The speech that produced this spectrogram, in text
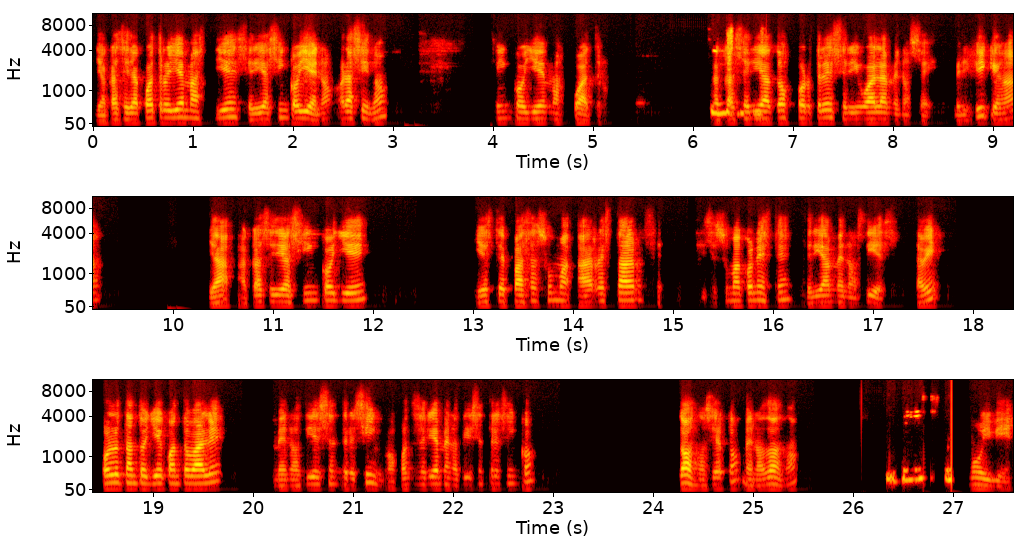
Y acá sería 4y más 10, sería 5y, ¿no? Ahora sí, ¿no? 5y más 4. Acá sería 2 por 3, sería igual a menos 6. Verifiquen, ¿ah? Ya, acá sería 5y, y este pasa a, suma, a restar, si se suma con este, sería menos 10. ¿Está bien? Por lo tanto, y ¿cuánto vale? Menos 10 entre 5. ¿Cuánto sería menos 10 entre 5? 2, ¿no es cierto? Menos 2, ¿no? Muy bien.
